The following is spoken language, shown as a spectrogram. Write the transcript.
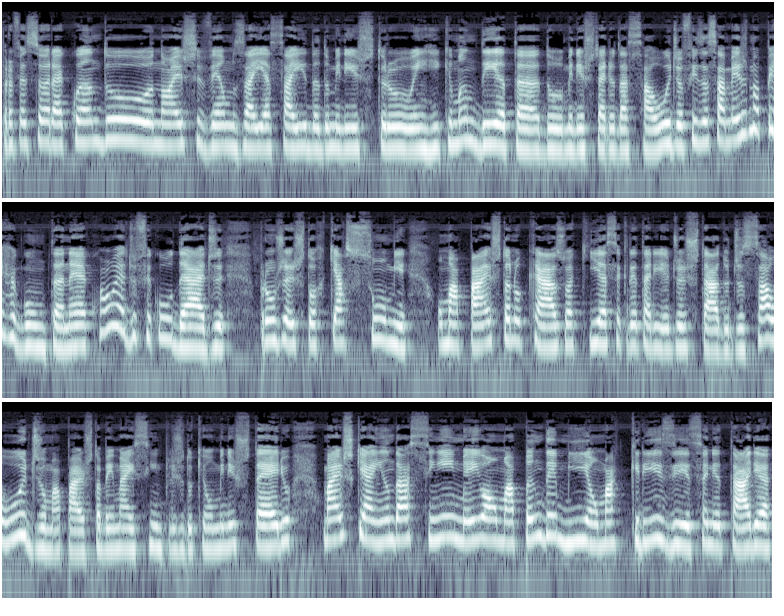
Professora, quando nós tivemos aí a saída do ministro Henrique Mandetta do Ministério da Saúde, eu fiz essa mesma pergunta, né? Qual é a dificuldade para um gestor que assume uma pasta, no caso aqui a Secretaria de Estado de Saúde, uma pasta bem mais simples do que um ministério, mas que ainda assim, em meio a uma pandemia, uma crise sanitária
